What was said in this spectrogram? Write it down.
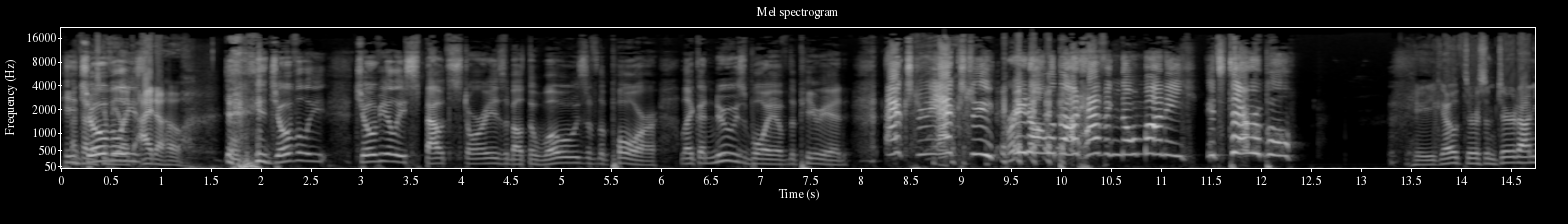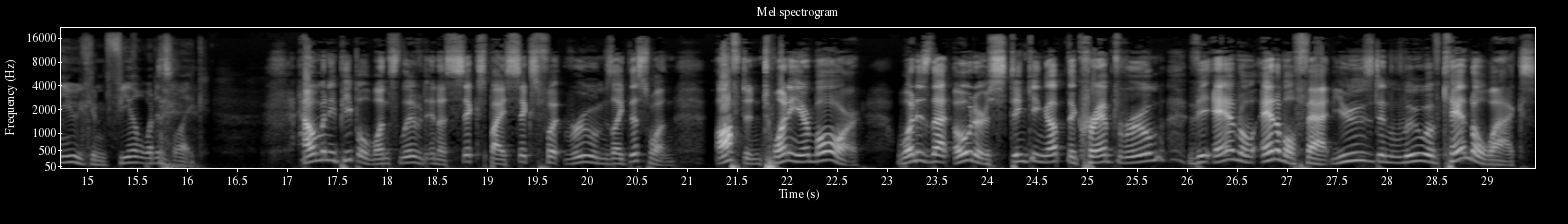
He I thought it was gonna be jovially, like Idaho. he jovially, jovially spouts stories about the woes of the poor, like a newsboy of the period. Extra, extra! Read all about having no money. It's terrible. Here you go. Throw some dirt on you. You can feel what it's like. How many people once lived in a six by six foot rooms like this one? Often twenty or more. What is that odor stinking up the cramped room? The animal animal fat used in lieu of candle wax.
